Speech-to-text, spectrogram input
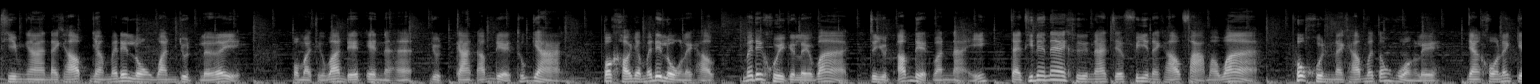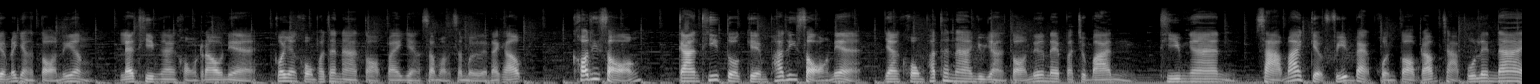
ทีมงานนะครับยังไม่ได้ลงวันหยุดเลย ผมหมายถึงว่า Dead End นะฮะ หยุดการอัปเดตทุกอย่างพวกเขายังไม่ได้ลงเลยครับ ไม่ได้คุยกันเลยว่าจะหยุดอัปเดตวันไหน แต่ที่แน่ ๆ คือนาเจฟฟี่นะครับ ฝากมาว่าพวกคุณนะครับไม่ต้องห่วงเลย ยังคงเล่นเกมได้อย่างต่อเนื่อง และทีมงานของเราเนี่ยก็ยังคงพัฒนาต่อไปอย่างสม่ำเสมอนะครับ ข้อที่ 2 การที่ตัวเกมภาคที่2เนี่ยยังคงพัฒนาอยู่อย่างต่อเนื่องในปัจจุบัน ทีมงานสามารถเก็บฟีดแบ็กผลตอบรับจากผู้เล่นได้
